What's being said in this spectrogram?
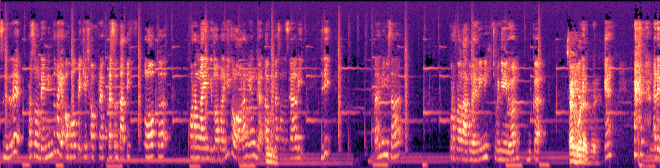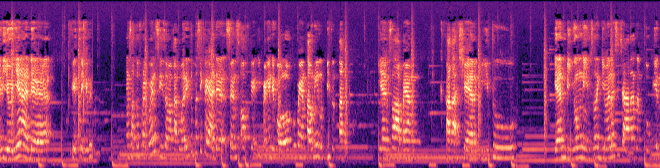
sebenarnya personal branding tuh kayak a whole package of representatif lo ke orang lain gitu. Apalagi kalau orang yang nggak tahu Hmm. kita sama sekali. Jadi nah ini misalnya profil kakak Bari nih cuma gini doang buka. Saya boleh boleh. ada bionya ada feedsnya gitu. Yang satu frekuensi sama Kak Bari itu pasti kayak ada sense of kayak "Ih, pengen di follow. Gue pengen tahu nih lebih tentang ya misalnya apa yang kakak share gitu. Yan bingung nih misalnya gimana sih cara nentuin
